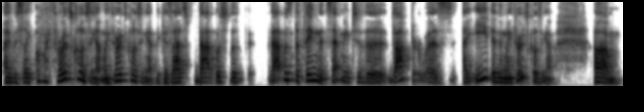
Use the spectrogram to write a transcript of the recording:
I was like, "Oh, my throat's closing up. My throat's closing up," because that's that was the that was the thing that sent me to the doctor was I eat and then my throat's closing up. Um,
